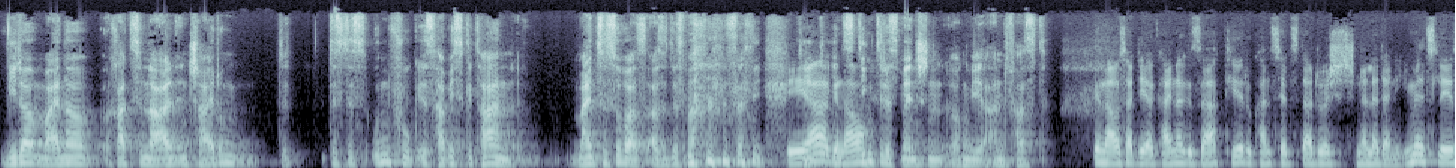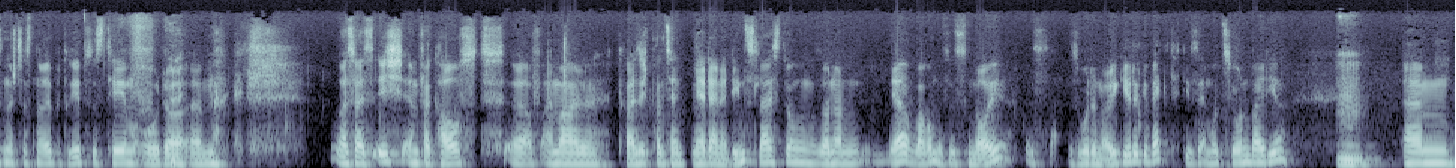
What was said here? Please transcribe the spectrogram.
wieder meiner rationalen Entscheidung, dass das Unfug ist, habe ich es getan. Meinst du sowas? Also dass man die, ja, die, genau. Instinkte des Menschen irgendwie anfasst? Genau, es hat dir ja keiner gesagt, hier, du kannst jetzt dadurch schneller deine E-Mails lesen durch das neue Betriebssystem oder nee. ähm, was weiß ich, ähm, verkaufst äh, auf einmal 30 Prozent mehr deiner Dienstleistungen, sondern ja, warum? Es ist neu, es, es wurde Neugierde geweckt, diese Emotionen bei dir. Mhm. Ähm,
